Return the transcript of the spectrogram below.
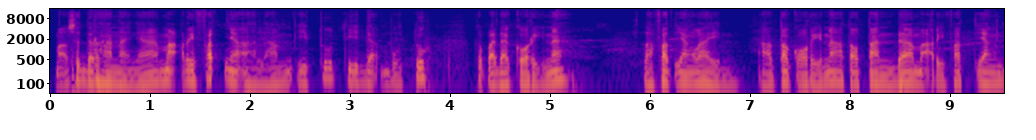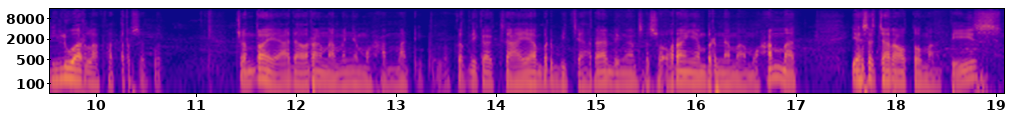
Mak sederhananya makrifatnya alam itu tidak butuh kepada korina lafat yang lain atau korina atau tanda makrifat yang di luar lafat tersebut Contoh ya, ada orang namanya Muhammad itu loh. Ketika saya berbicara dengan seseorang yang bernama Muhammad, ya secara otomatis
